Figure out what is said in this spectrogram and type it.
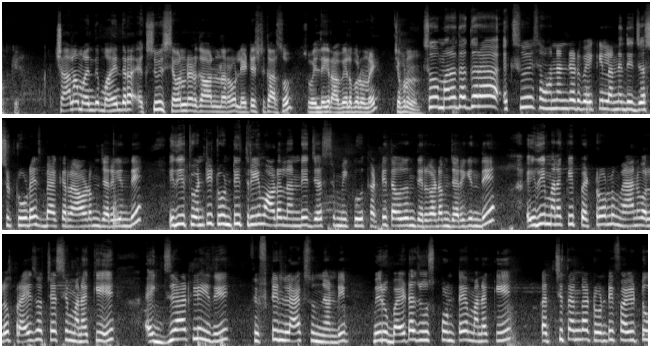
ఓకే. చాలా మంది మహీంద్రా ఎక్స్వీ సెవెన్ హండ్రెడ్ కావాలన్నారు లేటెస్ట్ కార్స్. సో వీళ్ళ దగ్గర అవైలబుల్ ఉన్నాయి. చెప్పండి సో మన దగ్గర ఎక్స్వీ సెవెన్ హండ్రెడ్ వెహికల్ అనేది జస్ట్ టూ డేస్ బ్యాక్ రావడం జరిగింది. ఇది ట్వంటీ ట్వంటీ త్రీ మోడల్ అండి. జస్ట్ మీకు థర్టీ థౌజండ్ తిరగడం జరిగింది. ఇది మనకి పెట్రోల్ మాన్యువల్ ప్రైస్ వచ్చేసి మనకి ఎగ్జాక్ట్లీ ఇది ఫిఫ్టీన్ ల్యాక్స్ ఉందండి. మీరు బయట చూసుకుంటే మనకి ఖచ్చితంగా twenty five to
